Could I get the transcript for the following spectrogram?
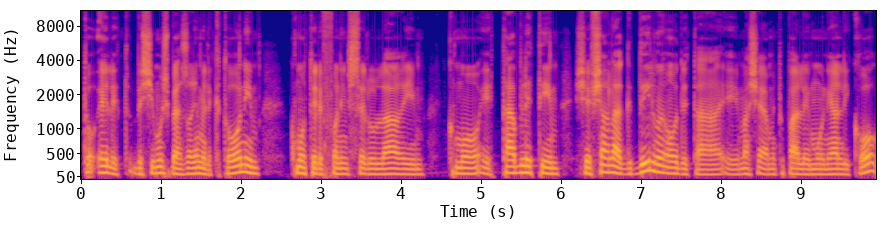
תועלת בשימוש בעזרים אלקטרוניים, כמו טלפונים סלולריים, כמו אה, טאבלטים, שאפשר להגדיל מאוד את ה, אה, מה שהמטופל מעוניין לקרוא,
